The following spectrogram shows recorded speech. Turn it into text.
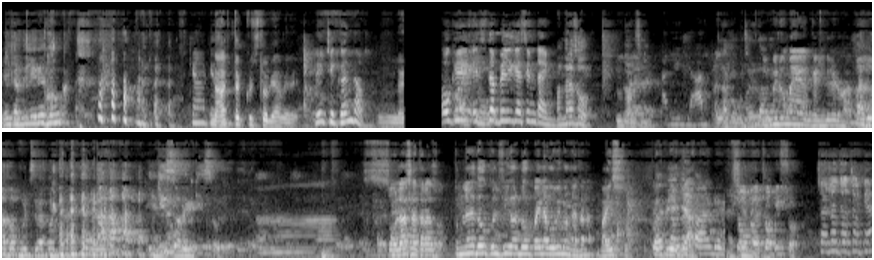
ये सर्दी ले रही तू। क्या कैसा? नाक तक कुछ तो गया मेरे। ये चिकन था। Okay it's the bill guessing time पंद्रह सौ। टू थाउज़ेंड अल्लाह को पूछ। रहा दो मिनट में कैलकुलेट मार अल्लाह को पूछ। रहा सौ इक्कीस सौ। सोलह सत्रह सौ। तुमने दो कुल्फी और दो पहला वो भी मंगा था ना? बाईस सौ। कुल्फी है क्या? चौबीस सौ। चो चो चो चो क्या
